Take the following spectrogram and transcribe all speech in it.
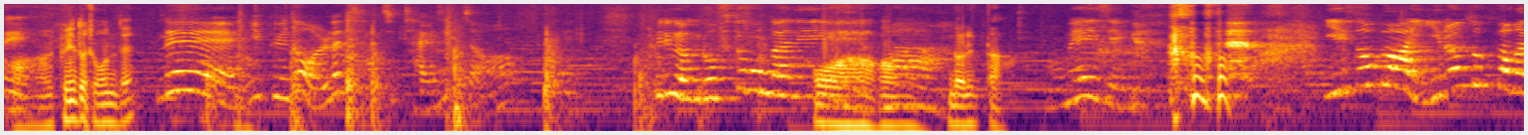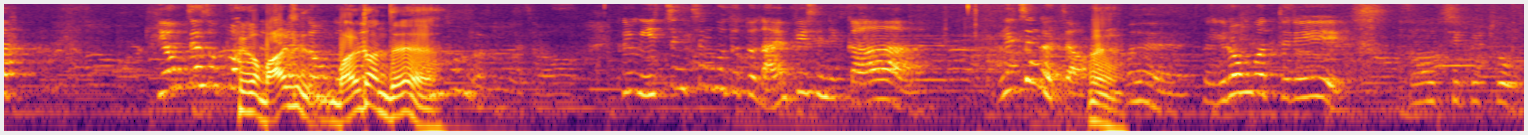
네. 아, 빌도 좋은데? 네. 이 빌도 원래 잘집잘 짓죠. 네. 그리고 여기 로프트 공간이 와, 와, 와, 넓다. 어메이징. 이 소파가 이런 소파가 기역자 소파가 그러니까 말- 말도 안 돼. 그리고 2층 친구도 또 9핏이니까 1층 같죠? 네. 이런 것들이 어, 집을 또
